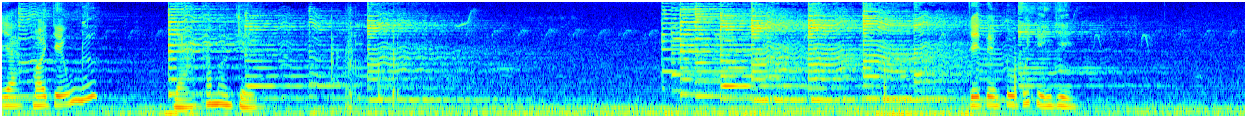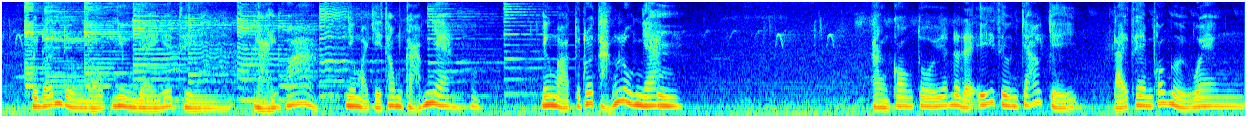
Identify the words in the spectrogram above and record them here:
dạ. Mời chị uống nước. Dạ cảm ơn chị. Chị tìm tôi có chuyện gì? Tôi đến đường đột như vậy thì ngại quá Nhưng mà chị thông cảm nha. Nhưng mà tôi nói thẳng luôn nha. Ừ. Thằng con tôi nó để ý thương cháu chị. Lại thêm có người quen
